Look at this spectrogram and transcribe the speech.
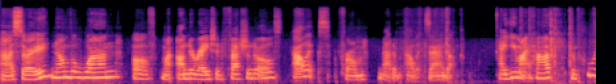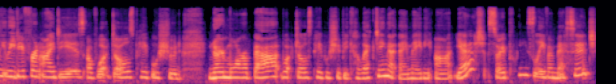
Uh, so number one of my underrated fashion dolls, Alex from Madame Alexander. You might have completely different ideas of what dolls people should know more about, what dolls people should be collecting that they maybe aren't yet. So please leave a message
